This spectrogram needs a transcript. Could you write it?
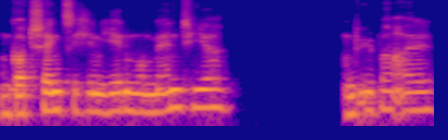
Und Gott schenkt sich in jedem Moment hier und überall.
